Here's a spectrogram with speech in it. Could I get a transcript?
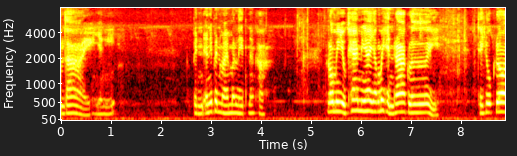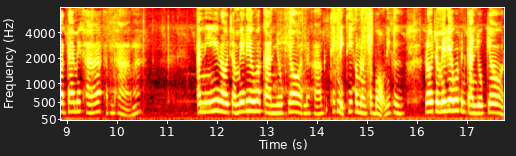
ำได้อย่างนี้ เป็นอันนี้เป็นไม้เมล็ดนะคะ เรามีอยู่แค่นี้ยังไม่เห็นรากเลย จะยกยอดได้ไหมคะคำถาม อันนี้เราจะไม่เรียกว่าการยกยอดนะคะ เทคนิคที่กำลังจะบอกนี่คือ เราจะไม่เรียกว่าเป็นการยกยอด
